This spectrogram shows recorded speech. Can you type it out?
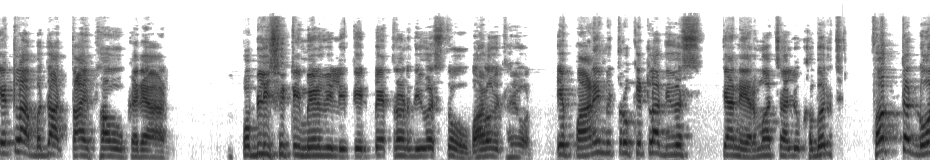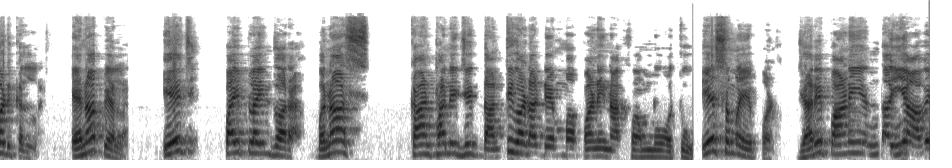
એટલા બધા તાયફાઓ કર્યા પબ્લિસિટી મેળવી લીધી, બે ત્રણ દિવસ તો ઉભાળો થયો. એ પાણી મિત્રો કેટલા દિવસ ત્યાં નહેરમાં ચાલ્યું ખબર છે? ફક્ત દોઢ કલાક. એના પહેલા એ જ પાઇપલાઇન દ્વારા બનાસ કાંઠાની જે દાંતીવાડા ડેમમાં પાણી નાખવાનું હતું, એ સમયે પણ જ્યારે પાણી અહીંયા આવે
